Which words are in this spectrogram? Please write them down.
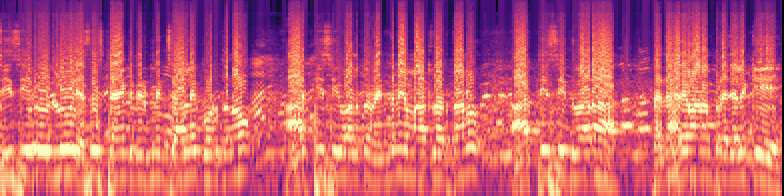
సీసీ రోడ్లు ఎస్ఎస్ ట్యాంక్ నిర్మించాలని కోరుతున్నాం. ఆర్టీసీ వాళ్ళతో వెంటనే మాట్లాడతాను. ఆర్టీసీ ద్వారా పెదహరివాణం ప్రజలకి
